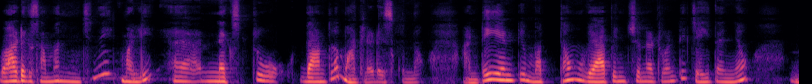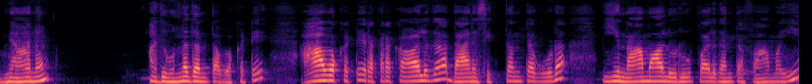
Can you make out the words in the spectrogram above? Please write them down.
వాటికి సంబంధించింది మళ్ళీ నెక్స్ట్ దాంట్లో మాట్లాడేసుకుందాం. అంటే ఏంటి? మొత్తం వ్యాపించున్నటువంటి చైతన్యం జ్ఞానం అది ఉన్నదంతా ఒకటే. ఆ ఒకటే రకరకాలుగా దాని శక్తి అంతా కూడా ఈ నామాలు రూపాలుగంతా ఫామ్ అయ్యి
